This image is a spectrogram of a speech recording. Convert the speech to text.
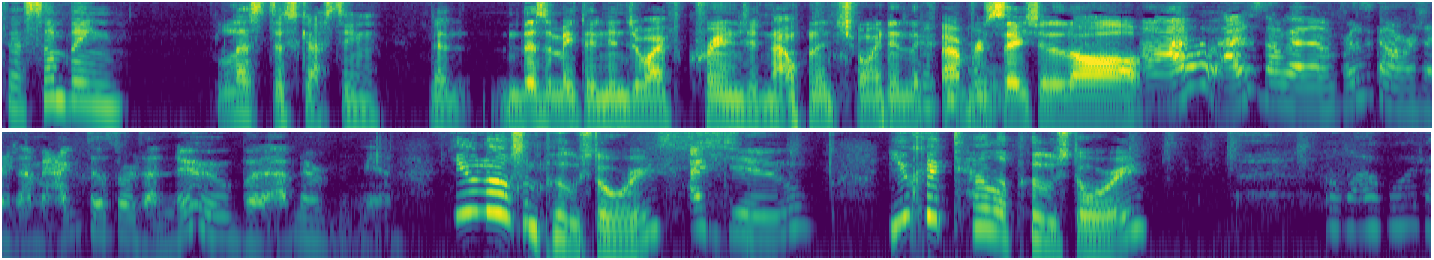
to something less disgusting that doesn't make the ninja wife cringe and not want to join in the conversation at all. I don't, I just don't got nothing for this conversation. I mean, I can tell stories I knew, but I've never. Yeah, You know some poo stories. I do. You could tell a poo story Oh, why would I?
